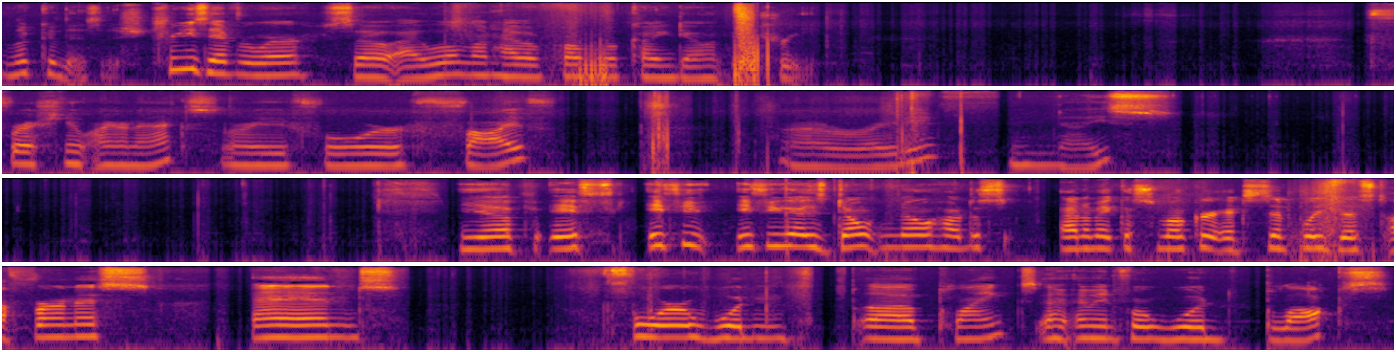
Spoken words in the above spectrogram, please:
Look at this. There's trees everywhere, so I will not have a problem with cutting down a tree. Fresh new iron axe. Ready for five. Alrighty. Nice. Yep. If if you if you guys don't know how to how to make a smoker, it's simply just a furnace and four wooden uh, planks. I mean, four wood blocks.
